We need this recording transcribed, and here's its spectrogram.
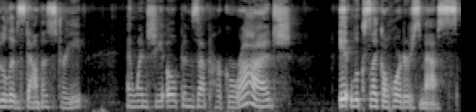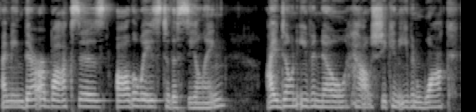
who lives down the street, and when she opens up her garage, it looks like a hoarder's mess. I mean, there are boxes all the ways to the ceiling. I don't even know how she can even walk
